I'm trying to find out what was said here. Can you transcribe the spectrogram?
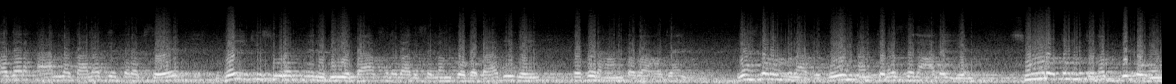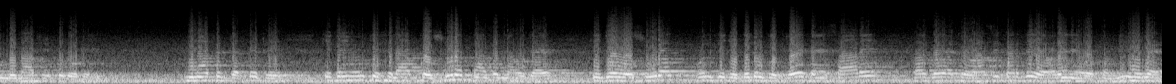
اگر اللہ تعالیٰ کی طرف سے وہی کی صورت میں نبی پاک صلی اللہ علیہ وسلم کو بتا دی گئی تو پھر ہم تباہ ہو جائیں۔ یہ ضرور منافقون ہم تنزل علیہ سورت تنب منافق لوگ منافق ڈرتے تھے کہ کہیں ان کے خلاف کوئی صورت نازل نہ ہو جائے کہ جو وہ صورت، ان کے جو دلوں کے گیٹ ہیں، سارے گویا گیا واضح کر دے اور انہیں وہ تنبیہ ہو جائے۔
